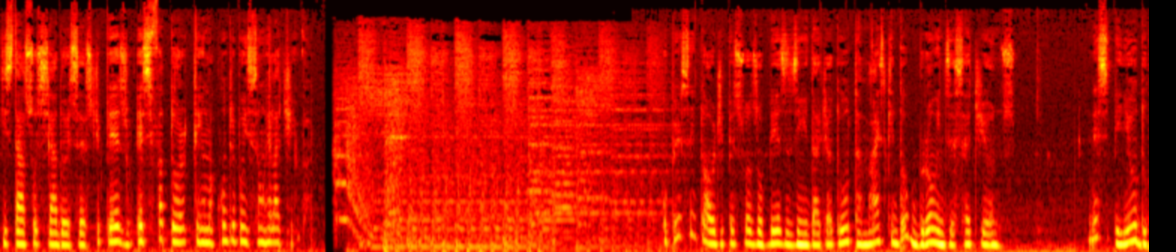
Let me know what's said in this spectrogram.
que está associado ao excesso de peso, esse fator tem uma contribuição relativa. O percentual de pessoas obesas em idade adulta mais que dobrou em 17 anos. Nesse período,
